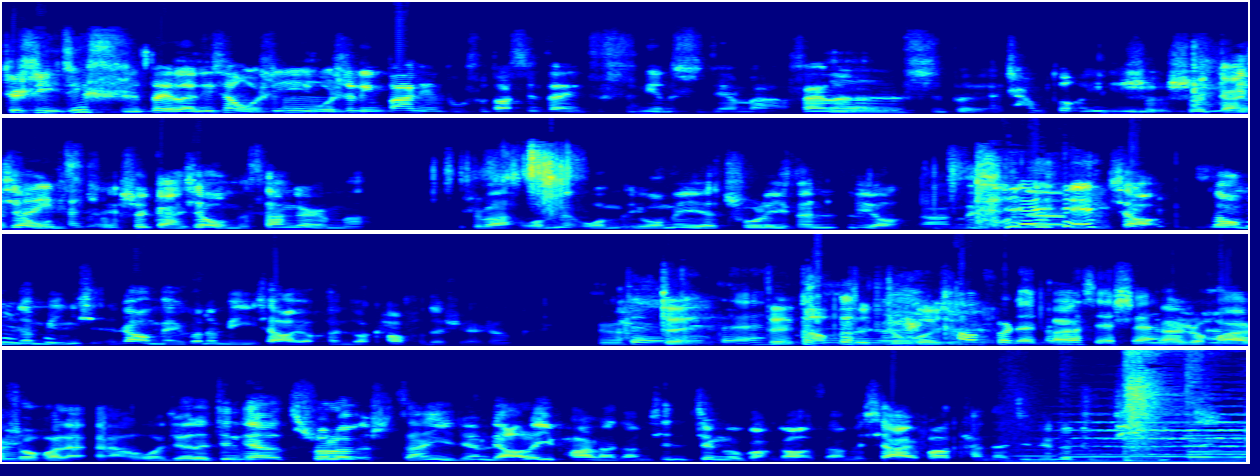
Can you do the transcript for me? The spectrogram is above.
就是已经十倍了。你想，我是一我是零八年读书，到现在也就十年的时间吧，翻了十倍，差不多一年。是是感谢我们，是感谢我们三个人吗？是吧？我们我们我们也出了一份力哦，让，美国的名校，让我们的名让美国的名校有很多靠谱的学生，对对对，靠谱的中国 靠谱的中国学生。但是话又说回来啊，我觉得今天说了，咱已经聊了一趴了，咱们先进个广告，咱们下一趴谈谈今天的主题。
